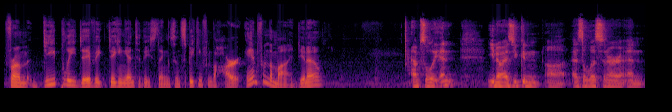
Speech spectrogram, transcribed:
from deeply digging into these things and speaking from the heart and from the mind, you know? Absolutely. And, you know, as you can, uh, as a listener, and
